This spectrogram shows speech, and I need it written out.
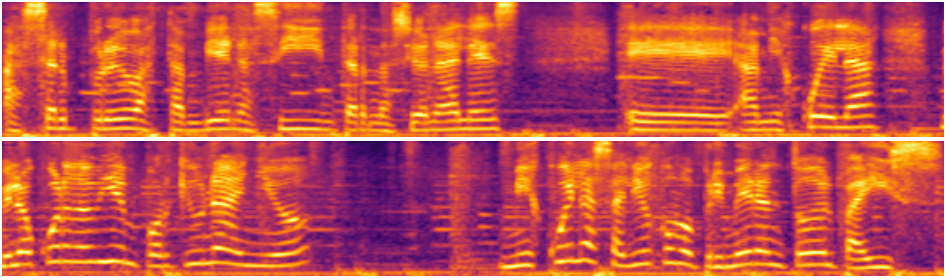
a hacer pruebas también así internacionales eh, a mi escuela. Me lo acuerdo bien porque un año mi escuela salió como primera en todo el país.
